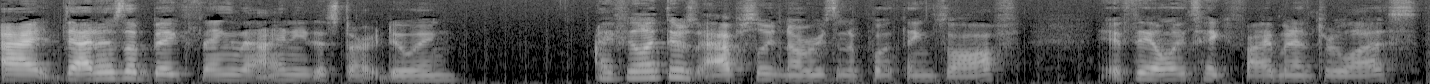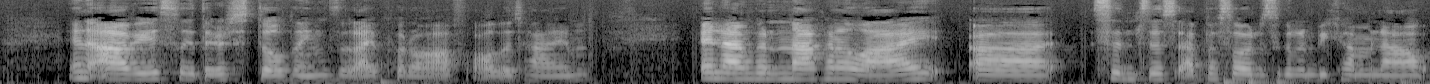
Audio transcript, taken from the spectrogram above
I that is a big thing that I need to start doing. I feel like there's absolutely no reason to put things off if they only take five minutes or less. And obviously, there's still things that I put off all the time. And I'm not gonna lie, uh, since this episode is gonna be coming out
